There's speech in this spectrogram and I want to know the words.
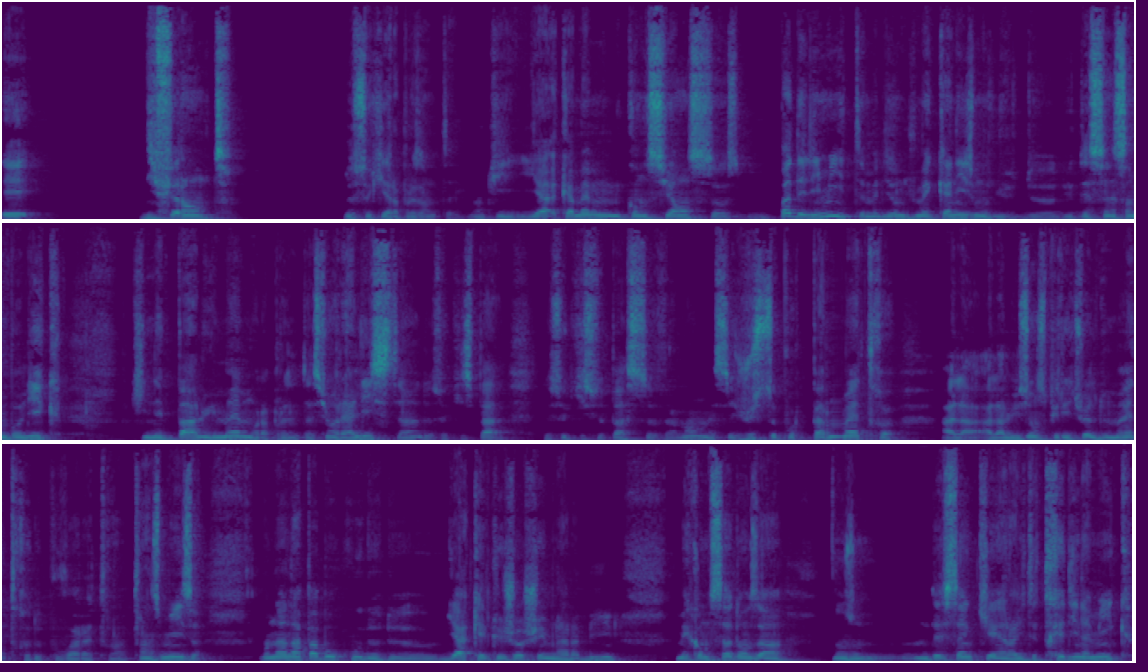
est différente de ce qui est représenté. Donc il y a quand même une conscience, pas des limites, mais disons du mécanisme du, dessin symbolique qui n'est pas lui-même une représentation réaliste hein, de, ce qui se passe, de ce qui se passe vraiment, mais c'est juste pour permettre à l'allusion spirituelle du maître de pouvoir être transmise. On n'en a pas beaucoup. De, de, Il y a quelque chose chez Ibn Arabi, mais comme ça, dans un, dans un dessin qui est en réalité très dynamique,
